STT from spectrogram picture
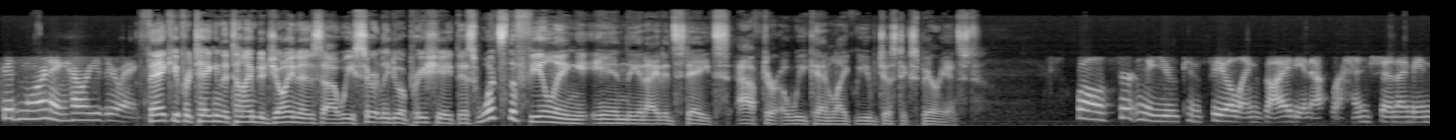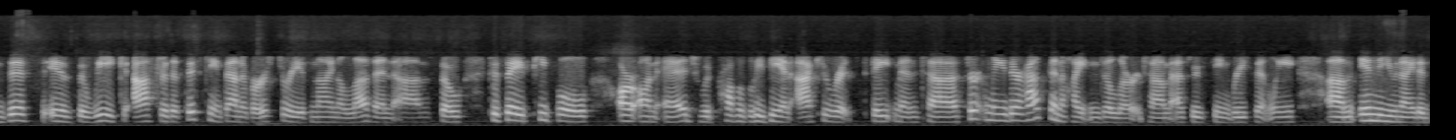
Good morning. How are you doing? Thank you for taking the time to join us. Uh, we certainly do appreciate this. What's the feeling in the United States after a weekend like you've just experienced? Well, certainly you can feel anxiety and apprehension. I mean, this is the week after the 15th anniversary of 9 11. Um, so to say people are on edge would probably be an accurate statement. Uh, certainly, there has been a heightened alert, um, as we've seen recently um, in the United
